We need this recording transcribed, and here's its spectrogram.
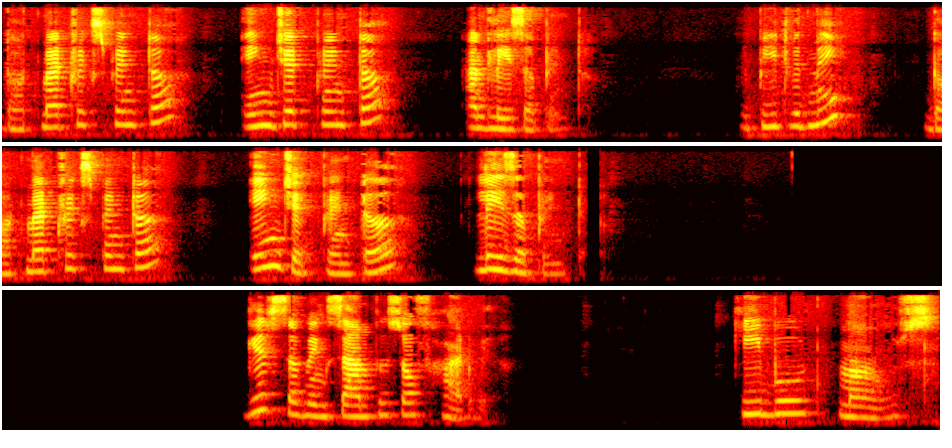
Dot matrix printer, inkjet printer and laser printer. Repeat with me. Dot matrix printer, inkjet printer, laser printer. Give some examples of hardware. Keyboard, mouse,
